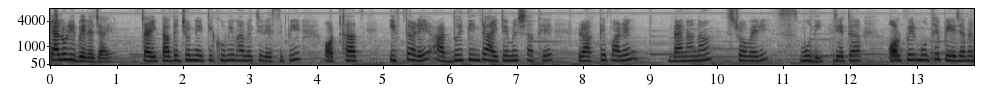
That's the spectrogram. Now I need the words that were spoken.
ক্যালোরি বেড়ে যায়। তাই তাদের জন্য এটি খুবই ভালো একটি রেসিপি অর্থাৎ ইফতারে আর দুই তিনটা আইটেমের সাথে রাখতে পারেন ব্যানানা স্ট্রবেরি স্মুদি যেটা অল্পের মধ্যে পেয়ে যাবেন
